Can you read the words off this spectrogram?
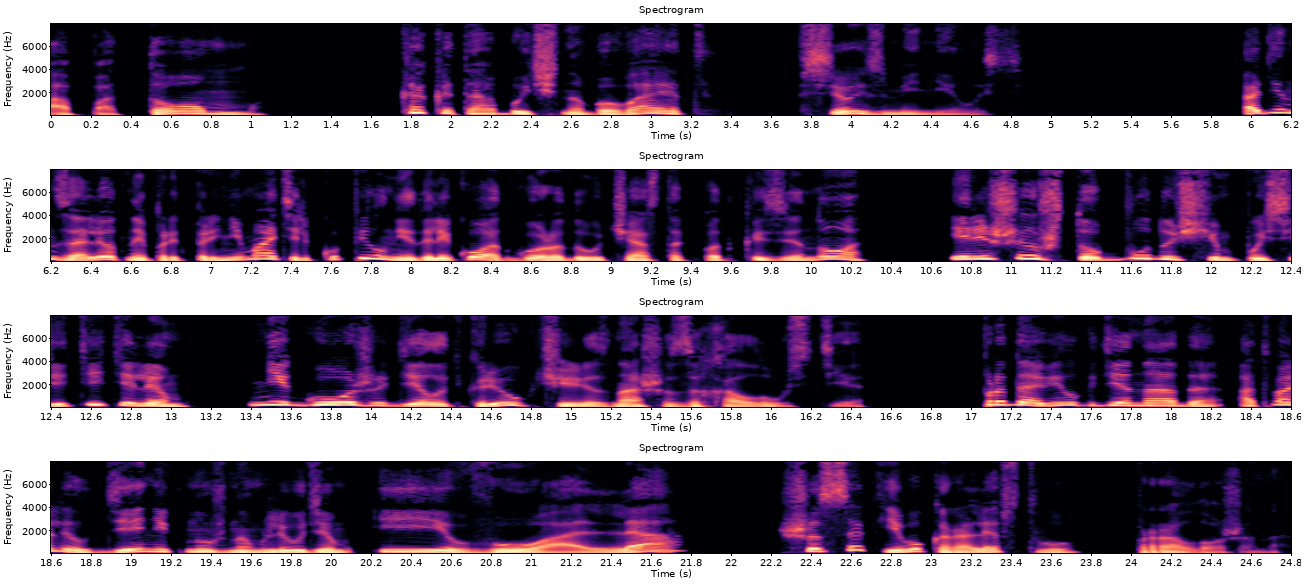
А потом, как это обычно бывает, все изменилось. Один залетный предприниматель купил недалеко от города участок под казино и решил, что будущим посетителям негоже делать крюк через наше захолустье. Продавил где надо, отвалил денег нужным людям и вуаля! Шоссе к его королевству проложено.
